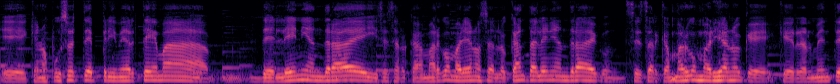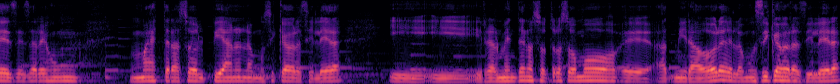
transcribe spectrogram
eh, que nos puso este primer tema de Lenny Andrade y César Camargo Mariano. O sea, lo canta Lenny Andrade con César Camargo Mariano, que, que realmente César es un, un maestrazo del piano en la música brasilera. Y, y- realmente nosotros somos eh, admiradores de la música brasilera.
